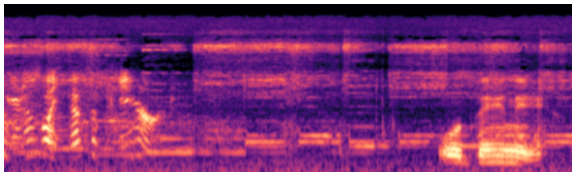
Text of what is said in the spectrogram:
You just, like, disappeared. Houdini. Oh,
